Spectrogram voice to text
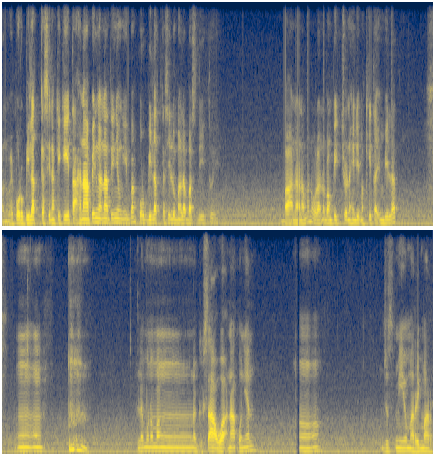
Ano ba, puro bilat kasi nakikita. Hanapin nga natin yung iba. Puro bilat kasi lumalabas dito eh. Bana naman, wala na bang picture na hindi makita yung bilat? Mm Alam mo namang nagsawa na ako niyan. Oo. Diyos mio marimar.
